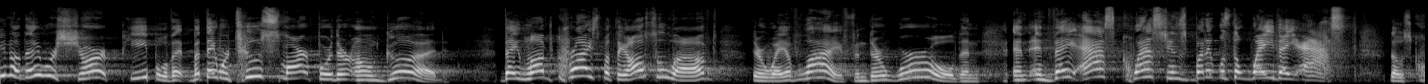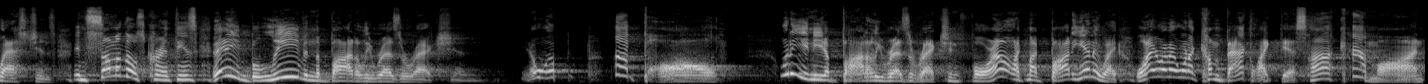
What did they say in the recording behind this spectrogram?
you know, they were sharp people, that, but they were too smart for their own good. They loved Christ, but they also loved their way of life and their world. And, and, and they asked questions, but it was the way they asked those questions. And some of those Corinthians, they didn't believe in the bodily resurrection. You know what? Paul. What do you need a bodily resurrection for? I don't like my body anyway. Why would I want to come back like this, huh? Come on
